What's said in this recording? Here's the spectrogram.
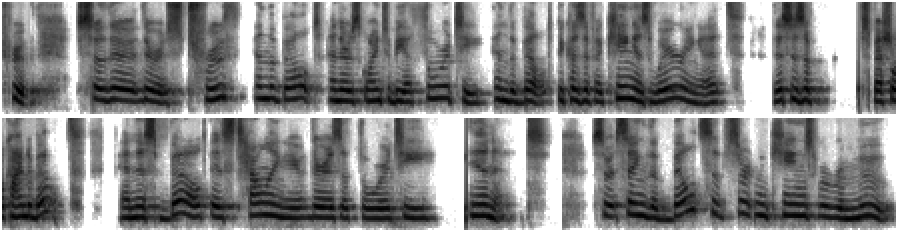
Truth. So there, there is truth in the belt, and there's going to be authority in the belt. Because if a king is wearing it, this is a special kind of belt. And this belt is telling you there is authority in it. So it's saying the belts of certain kings were removed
